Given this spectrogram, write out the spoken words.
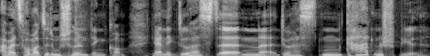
Aber jetzt wollen wir zu dem schönen Ding kommen. Janik, du hast, äh, ein, du hast ein Kartenspiel.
